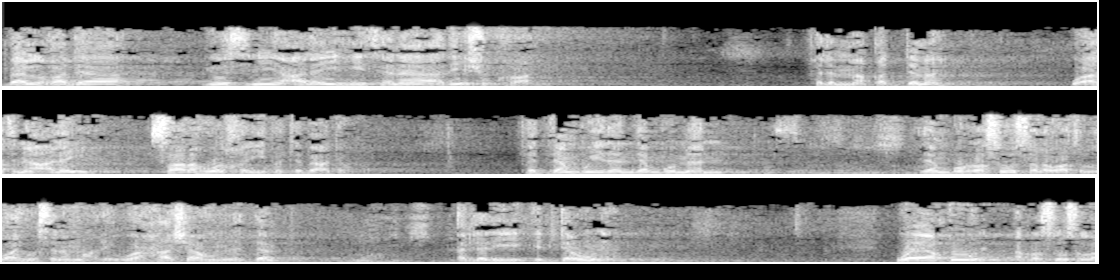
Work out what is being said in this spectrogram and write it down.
بل غدا يثني عليه ثناء ذي شكران. فلما قدمه وأثنى عليه صار هو الخليفة بعده. فالذنب إذا ذنب من؟ ذنب الرسول صلوات الله وسلامه عليه وحاشاه من الذنب الذي يدعونه. ويقول الرسول صلى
